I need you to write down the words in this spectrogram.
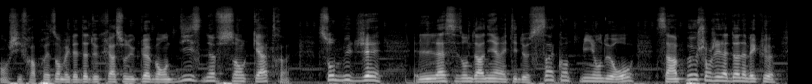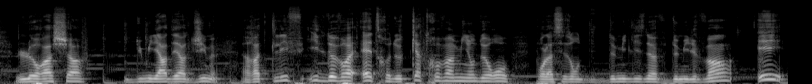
En chiffre à présent avec la date de création du club en 1904. Son budget la saison dernière était de 50 millions d'euros. Ça a un peu changé la donne avec le rachat du milliardaire Jim Ratcliffe. Il devrait être de 80 millions d'euros pour la saison 2019-2020 et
